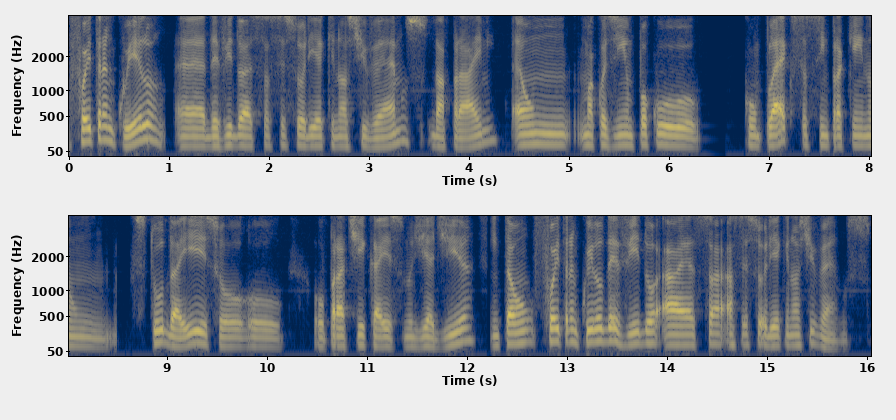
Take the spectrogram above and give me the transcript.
foi tranquilo, é, devido a essa assessoria que nós tivemos da Prime. É um, uma coisinha um pouco complexa, assim, para quem não estuda isso ou, ou, ou, pratica isso no dia a dia. Então, foi tranquilo devido a essa assessoria que nós tivemos.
